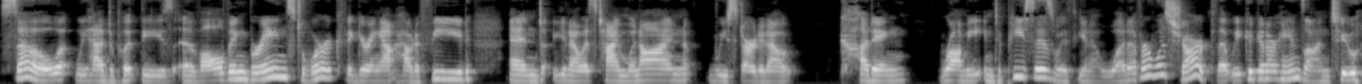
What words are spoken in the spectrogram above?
So we had to put these evolving brains to work figuring out how to feed. And, you know, as time went on, we started out cutting raw meat into pieces with, you know, whatever was sharp that we could get our hands on to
